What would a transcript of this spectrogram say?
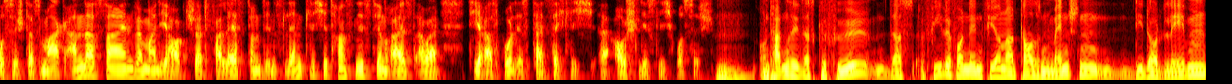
Russisch. Das mag anders sein, wenn man die Hauptstadt verlässt und ins ländliche Transnistrien reist, aber Tiraspol ist tatsächlich äh, ausschließlich Russisch. Hm. Und hatten Sie das Gefühl, dass viele von den 400.000 Menschen, die dort leben,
